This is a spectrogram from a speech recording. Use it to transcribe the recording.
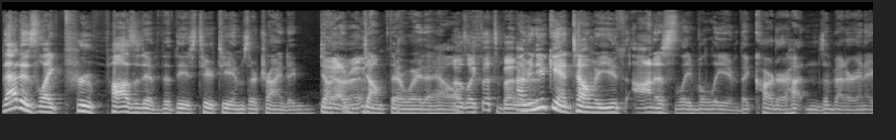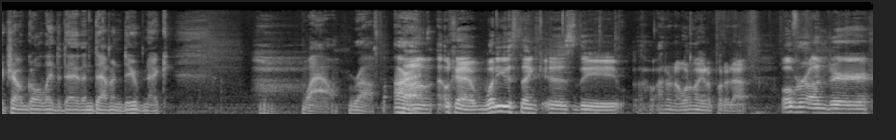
that is like proof positive that these two teams are trying to du- Yeah, right. dump their way to hell. I was like, that's better. I mean, you can't tell me you honestly believe that Carter Hutton's a better NHL goalie today than Devan Dubnyk. Wow, rough. All right, Um, okay, what do you think is the? oh, I don't know. What am I going to put it at? Over under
